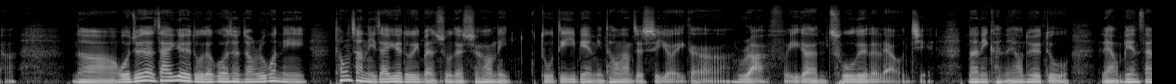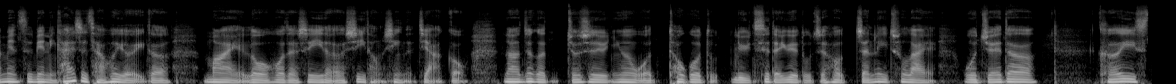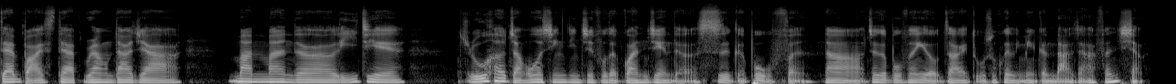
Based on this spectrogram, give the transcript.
那我觉得在阅读的过程中，如果你通常你在阅读一本书的时候，你读第一遍，你通常只是有一个 rough 一个很粗略的了解，那你可能要阅读两遍、三遍、四遍，你开始才会有一个脉络或者是一个系统性的架构。那这个就是因为我透过读屡次的阅读之后整理出来，我觉得。可以 step by step 让大家慢慢的理解如何掌握心境致富的关键的四个部分。那这个部分有在读书会里面跟大家分享。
